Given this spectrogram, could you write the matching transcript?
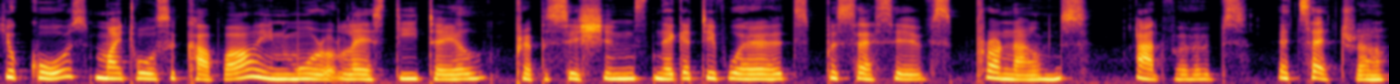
Your course might also cover, in more or less detail, prepositions, negative words, possessives, pronouns, adverbs, etc.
